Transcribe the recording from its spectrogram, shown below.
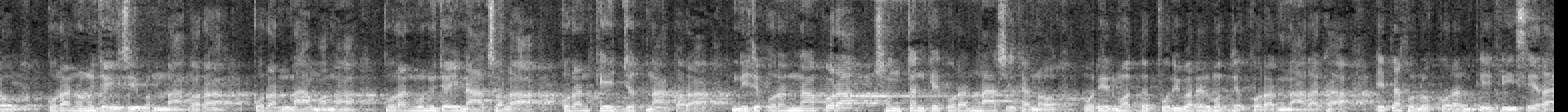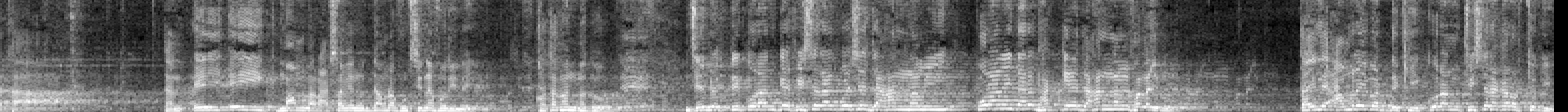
কোরআন অনুযায়ী জীবন না করা, কোরআন না মানা, কোরআন অনুযায়ী না চলা, কোরআনকে ইজ্জত না করা, নিজে কোরআন না পড়া, সন্তানকে কোরআন না শেখানো, পরির মধ্যে, পরিবারের মধ্যে কোরআন না রাখা, এটা হলো কোরআনকে ফিসে রাখা। এই এই মামলার আসামির মধ্যে আমরা ফুরছি না ফুরি নেই। কথা কন না তো? যে ব্যক্তি কোরআনকে ফিসে রাখবে, সে জাহান নামি কোরআনই তারা ধাক্কে জাহান নামে ফেলাইব। তাইলে আমরা এবার দেখি, কোরআন ফিসে রাখার অর্থ কি?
